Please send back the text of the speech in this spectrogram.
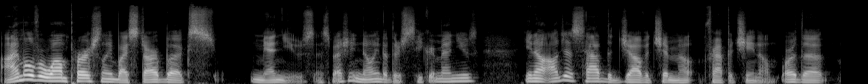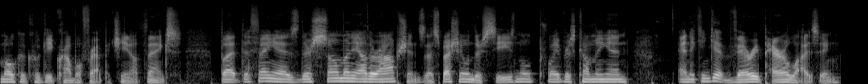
I'm overwhelmed personally by Starbucks menus, especially knowing that there's secret menus. You know, I'll just have the Java chip frappuccino or the mocha cookie crumble frappuccino. Thanks. But the thing is, there's so many other options, especially when there's seasonal flavors coming in, and it can get very paralyzing.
